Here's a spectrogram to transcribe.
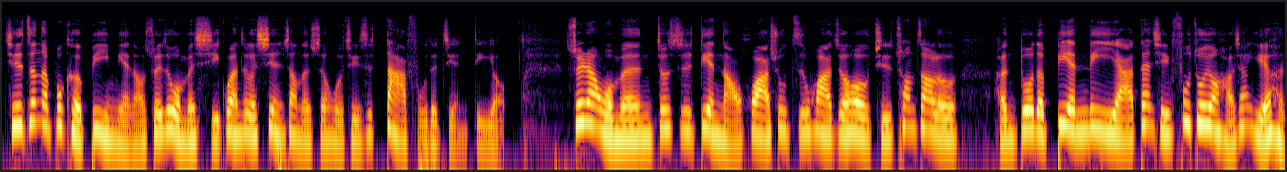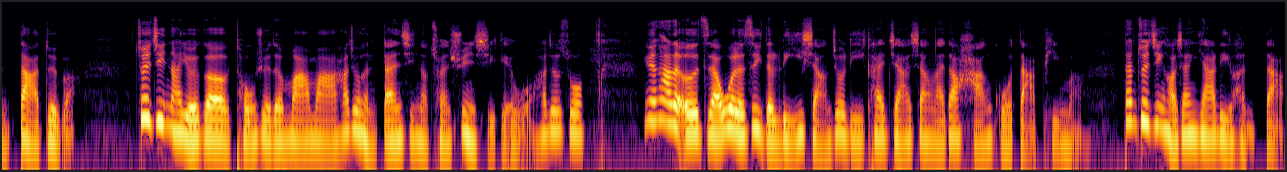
其实真的不可避免哦。随着我们习惯这个线上的生活，其实是大幅的减低哦。虽然我们就是电脑化、数字化之后，其实创造了。很多的便利呀，但其实副作用好像也很大，对吧？最近呢，有一个同学的妈妈，她就很担心呢，传讯息给我，她就说，因为她的儿子啊，为了自己的理想，就离开家乡来到韩国打拼嘛。但最近好像压力很大，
